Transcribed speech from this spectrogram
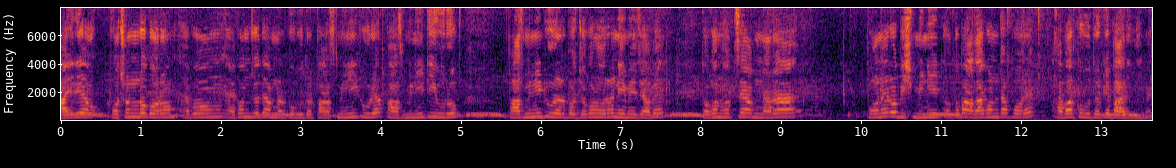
বাইরে প্রচণ্ড গরম এবং এখন যদি আপনার কবুতর পাঁচ মিনিট উড়ে, পাঁচ মিনিটই উড়ুক, পাঁচ মিনিট উড়ার পর যখন ওরা নেমে যাবে তখন হচ্ছে আপনারা পনেরো বিশ মিনিট অথবা আধা ঘণ্টা পরে আবার কবুতরকে বাড়ি দিবেন।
